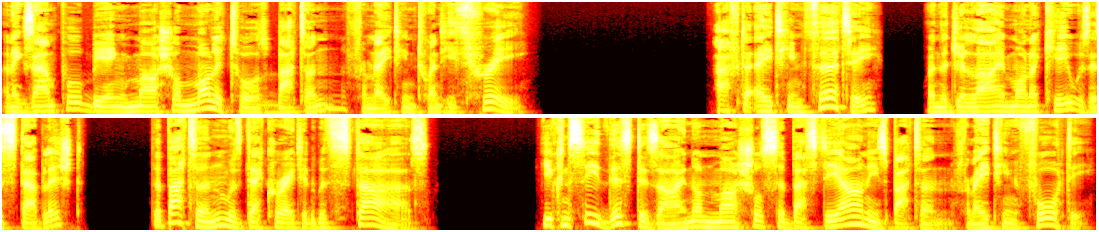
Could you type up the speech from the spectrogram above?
an example being Marshal Molitor's baton from 1823. After 1830, when the July monarchy was established, the baton was decorated with stars, you can see this design on Marshal Sebastiani's baton from 1840.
